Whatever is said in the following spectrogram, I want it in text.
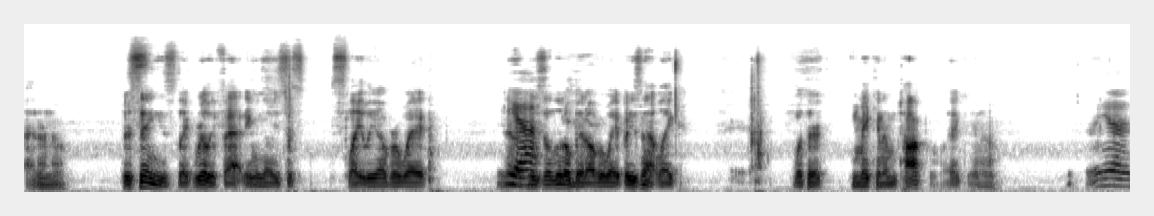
I don't know. They're saying he's like really fat, even though he's just slightly overweight. You know, Yeah. he's a little bit overweight, but he's not like what they're making him talk like. You know. yeah,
